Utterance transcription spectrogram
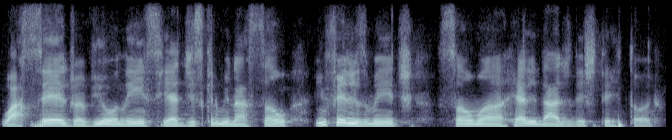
O assédio, a violência e a discriminação, infelizmente, são uma realidade deste território.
